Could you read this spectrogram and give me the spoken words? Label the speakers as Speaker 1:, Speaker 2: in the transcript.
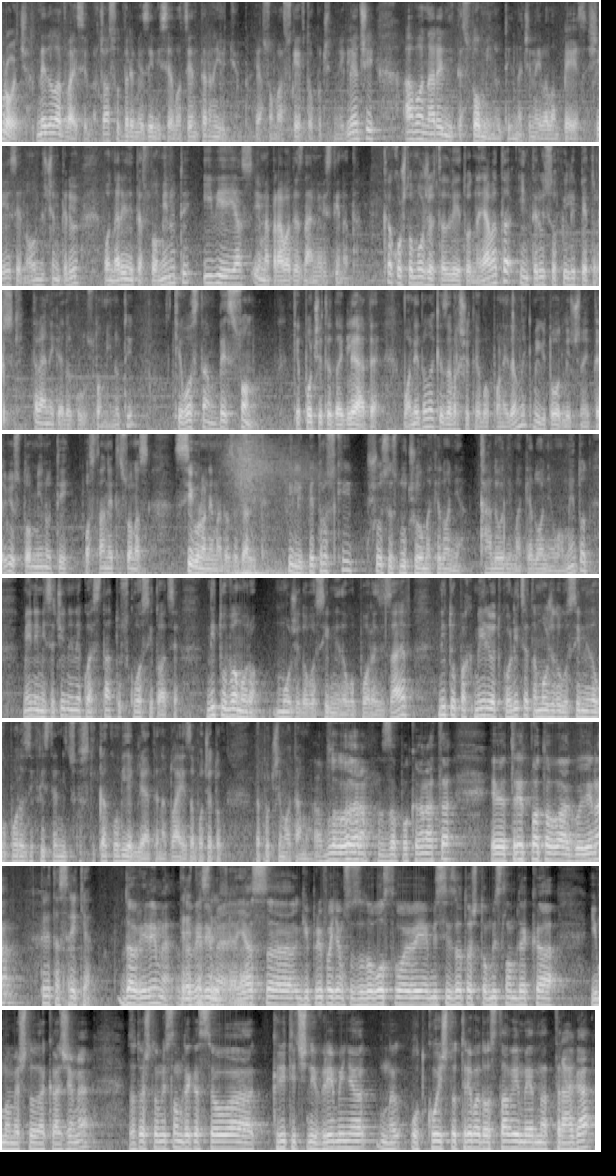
Speaker 1: Добро вечер. Недела 22 часот, време земи се во центар на YouTube. Јас сум Васко Ефтов, почитни гледачи, а во наредните 100 минути, значи не велам 50-60, едно одличен интервју, во наредните 100 минути и вие и јас имаме право да знаеме вистината. Како што можете да видите од најавата, интервју со Филип Петровски. Трае некаде да околу 100 минути. Ке оставам без сон ќе почнете да гледате во недела, ќе завршите во понеделник, меѓутоа одлично интервју, 100 минути, останете со нас, сигурно нема да зажалите. Филип Петровски, што се случи во Македонија? Каде оди Македонија во моментот? Мене ми се чини некоја статус кво ситуација. Ниту ВМРО може да го симни да го порази Заев, ниту пак мери од коалицијата може да го симни да го порази Христијан Мицковски. Како вие гледате на тоа и за почеток да почнеме од таму?
Speaker 2: Благодарам за поканата. Еве трет пат оваа година.
Speaker 1: Трета среќа.
Speaker 2: Да видиме, да
Speaker 1: Трета
Speaker 2: видиме.
Speaker 1: среќа, да.
Speaker 2: Јас ги прифаќам со задоволство овие емисии затоа што мислам дека имаме што да кажеме, затоа што мислам дека се ова критични времења од кои што треба да оставиме една трага,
